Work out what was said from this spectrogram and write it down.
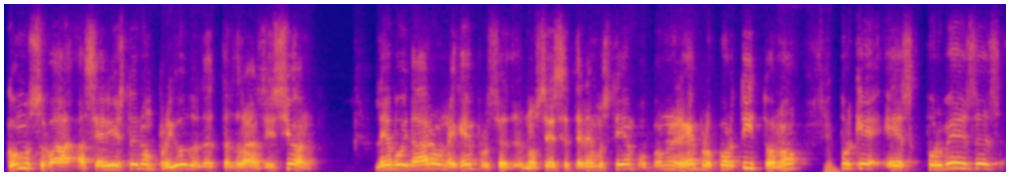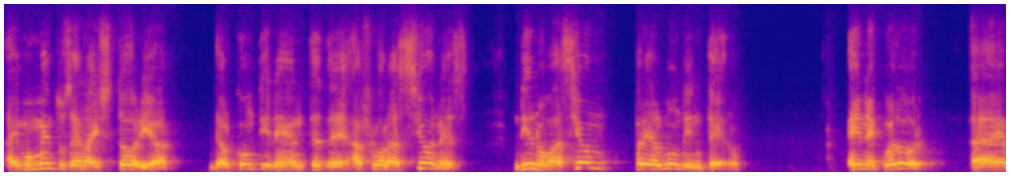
¿Cómo se va a hacer esto en un periodo de transición? Le voy a dar un ejemplo, no sé si tenemos tiempo, pero un ejemplo cortito, ¿no? Porque es, por veces hay momentos en la historia del continente de afloraciones de innovación para el mundo entero. En Ecuador, eh,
